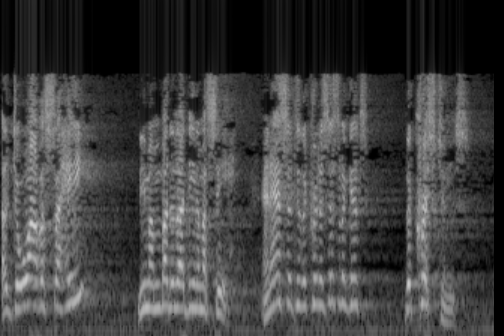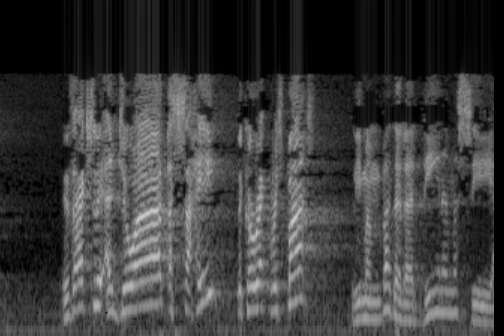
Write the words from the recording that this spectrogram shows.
Al-Jawab al-Sahih, liman badala masih. An answer to the criticism against the Christians. It's actually al-jawab as-sahih, the correct response. Masih.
